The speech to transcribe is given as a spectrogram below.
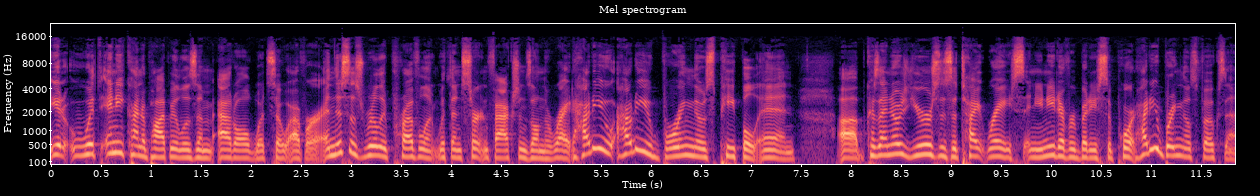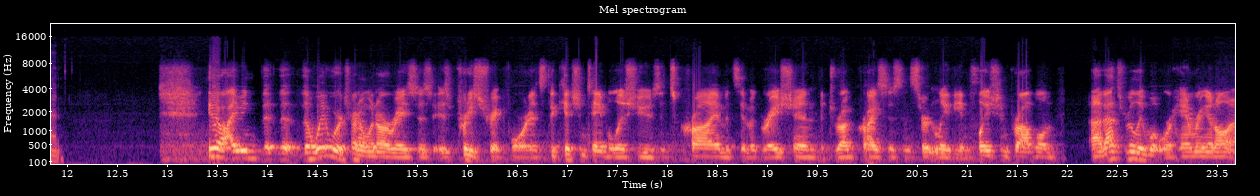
you know with any kind of populism at all whatsoever. And this is really prevalent within certain factions on the right. How do you how do you bring those people in? Uh, because i know yours is a tight race and you need everybody's support. How do you bring those folks in you know, I mean, the, the, the, way we're trying to win our race is, is pretty straightforward. It's the kitchen table issues, it's crime, it's immigration, the drug crisis, and certainly the inflation problem. Uh, that's really what we're hammering it on,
